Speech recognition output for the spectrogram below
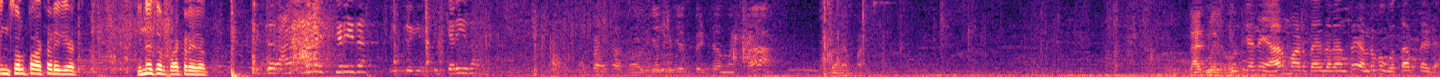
ಇನ್ ಸ್ವಲ್ಪ ಆ ಕಡೆಗೆ ಹಾಕು. ಇನ್ನೂ ಸ್ವಲ್ಪ ಆ ಕಡೆಗೆ ಹಾಕು. ಯಾರು ಮಾಡ್ತಾ ಇದಾರೆ ಅಂತ ಎಲ್ರಿಗೂ ಗೊತ್ತಾಗ್ತಾ ಇದೆ.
